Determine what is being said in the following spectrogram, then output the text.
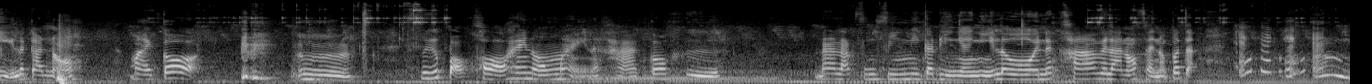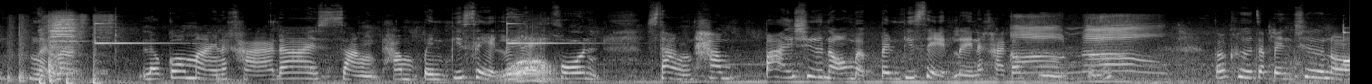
ดีแล้วกันเนาะไมายก็อืมซื้อปลอกคอให้น้องใหม่นะคะ ก็คือ น่ารักฟุ้งฟิ้งมีกระดิ่งอย่างนี้เลยนะคะ เวลาน้องใส่น้องก็จะแองแองแองแองเหมือนมาก แล้วก็ไม้นะคะได้สั่งทำเป็นพิเศษเลยแหละทุกคน สั่งทำป้ายชื่อน้องแบบเป็นพิเศษเลยนะคะ ก็คือตัวนี้ก็คือจะเป็นชื่อน้อง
